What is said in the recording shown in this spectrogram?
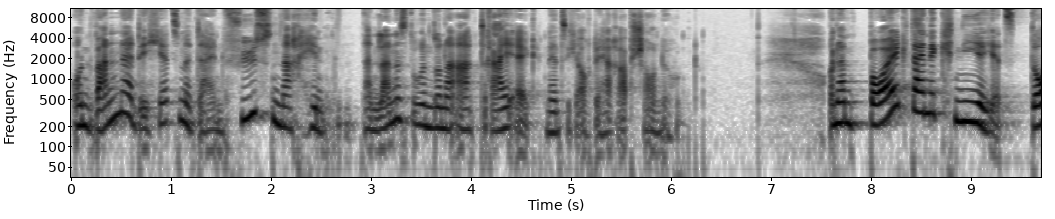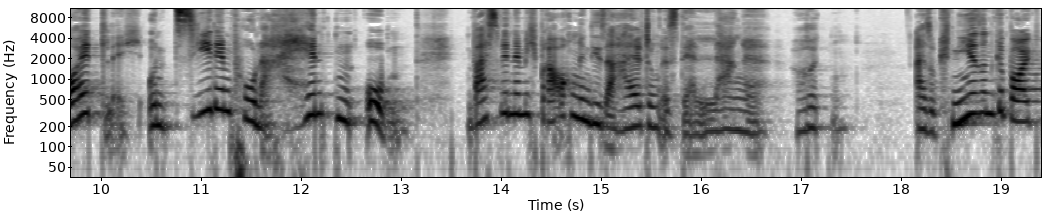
und wander dich jetzt mit deinen Füßen nach hinten. Dann landest du in so einer Art Dreieck, nennt sich auch der herabschauende Hund. Und dann beug deine Knie jetzt deutlich und zieh den Po nach hinten oben. Was wir nämlich brauchen in dieser Haltung ist der lange Rücken. Also Knie sind gebeugt,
